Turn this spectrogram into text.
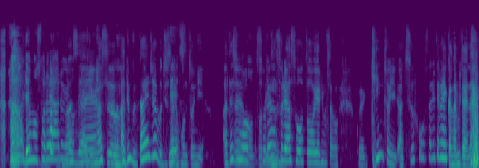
あーでもそれあるよね。あります。うんあでも大丈夫です、それね本当に。私ねもそれはそれは相当やりました。これ近所にあ通報されてないかなみたいな あの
